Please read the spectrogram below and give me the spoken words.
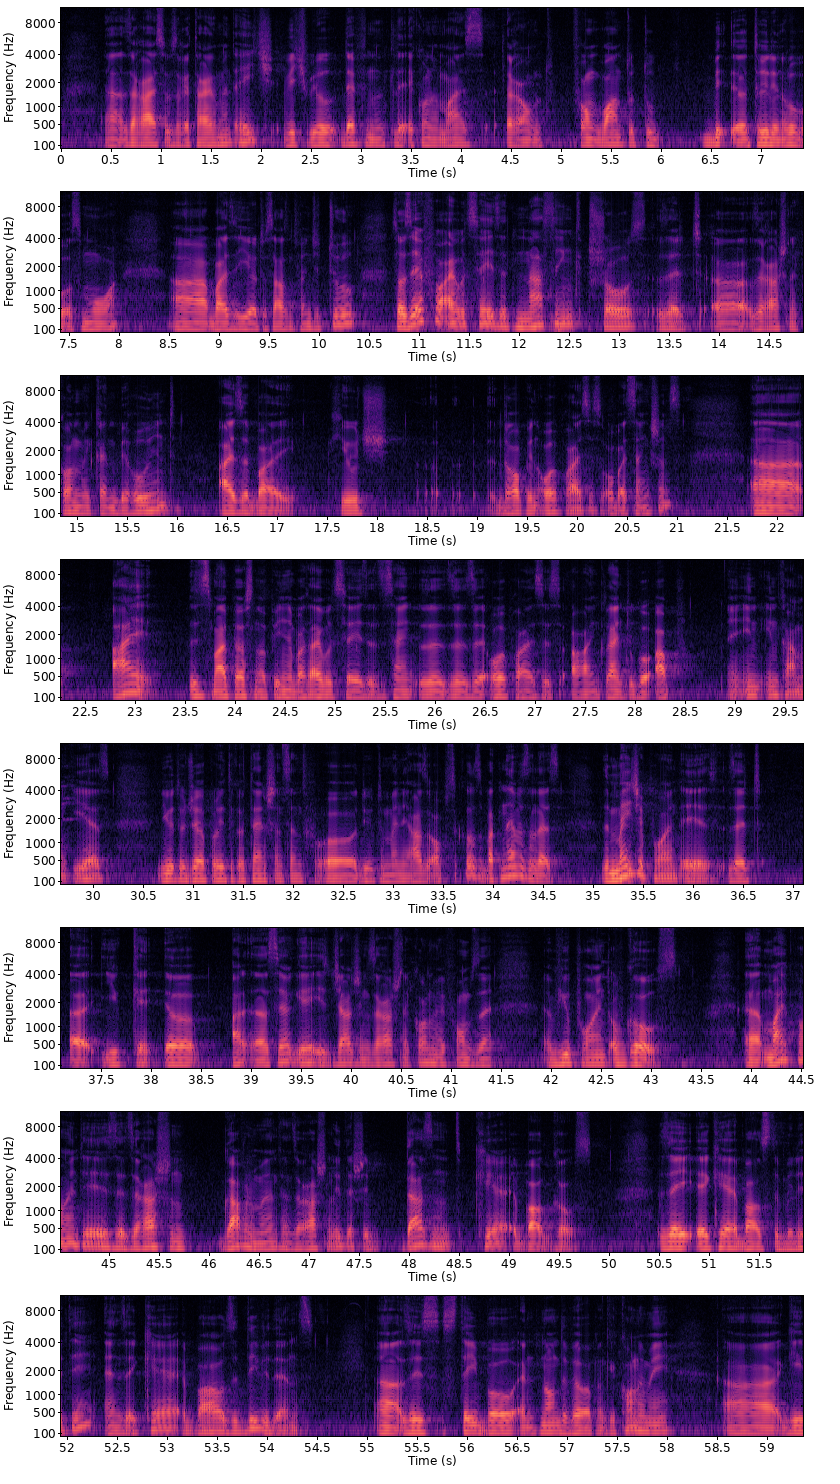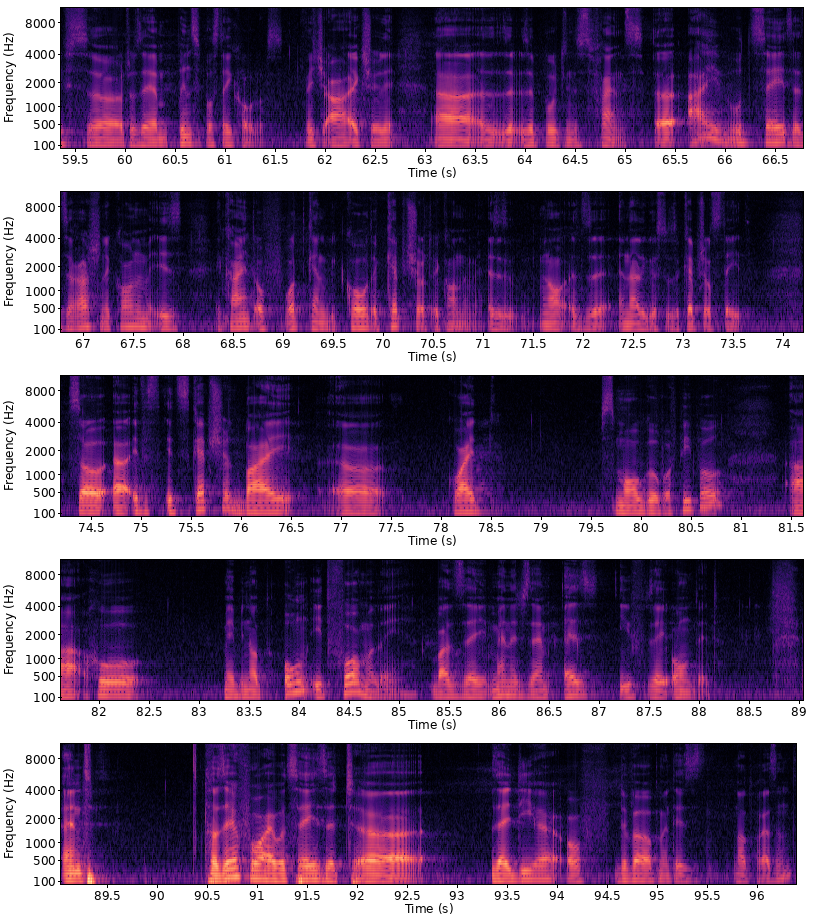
uh, the rise of the retirement age, which will definitely economize around from one to two uh, trillion rubles more uh, by the year 2022. So therefore, I would say that nothing shows that uh, the Russian economy can be ruined either by huge drop in oil prices or by sanctions. Uh, I, this is my personal opinion, but I would say that the, the, the oil prices are inclined to go up in, in coming years due to geopolitical tensions and for, uh, due to many other obstacles. But nevertheless, the major point is that uh, you can, uh, uh Sergei is judging the Russian economy from the viewpoint of growth. Uh, my point is that the Russian government and the Russian leadership doesn't care about growth. They care about stability and they care about the dividends uh, this stable and non-developing economy uh, gives uh, to their principal stakeholders, which are actually uh, the, the, Putin's friends. Uh, I would say that the Russian economy is a kind of what can be called a captured economy, as you know, as analogous to the captured state. So uh, it's, it's captured by quite small group of people uh, who maybe not own it formally, but they manage them as if they owned it. And so therefore, I would say that uh, the idea of development is not present.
